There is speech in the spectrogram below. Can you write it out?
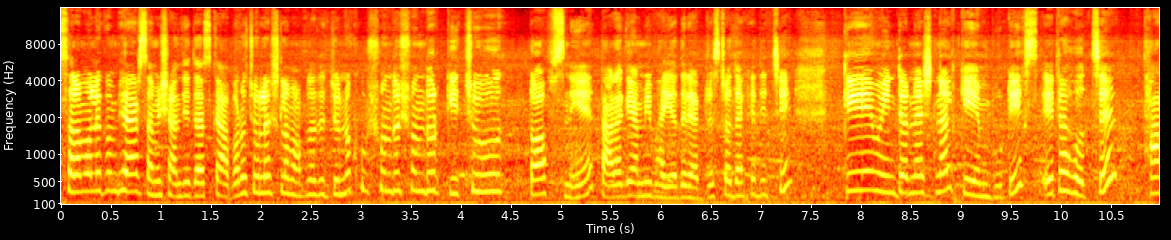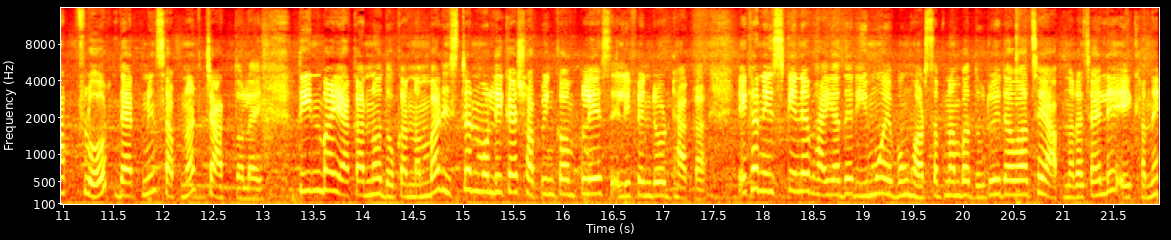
আসসালামু আলাইকুম ভিয়ার্স আমি শান্তি আজকে আবারও চলে আসলাম আপনাদের জন্য খুব সুন্দর সুন্দর কিছু টপস নিয়ে। তার আগে আমি ভাইয়াদের অ্যাড্রেসটা দেখে দিচ্ছি। K M international K M boutiques এটা হচ্ছে থার্ড ফ্লোর দ্যাট মিন্স আপনার চারতলায়। তিন বাই একান্ন দোকান number eastern Mallika shopping complex elephant road Dhaka. এখানে স্ক্রিনে ভাইয়াদের ইমো এবং হোয়াটসঅ্যাপ নাম্বার দুটোই দেওয়া আছে। আপনারা চাইলে এখানে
